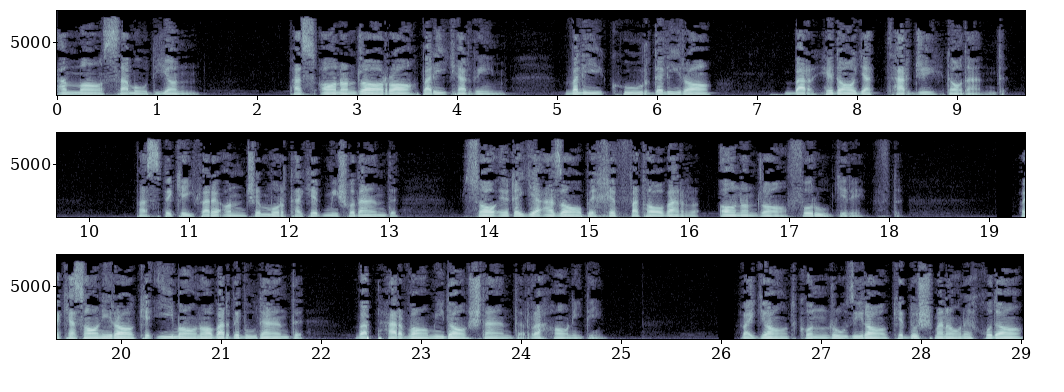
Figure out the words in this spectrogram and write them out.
اما سمودیان. پس آنان را راهبری کردیم ولی کوردلی را بر هدایت ترجیح دادند. پس به کیفر آنچه مرتکب می شدند سائقه عذاب خفتاور آنان را فرو گرفت. و کسانی را که ایمان آورده بودند و پروا می داشتند رهانیدیم. و یاد کن روزی را که دشمنان خدا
